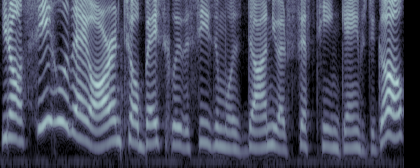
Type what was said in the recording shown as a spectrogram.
You don't see who they are until basically the season was done. You had 15 games to go.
